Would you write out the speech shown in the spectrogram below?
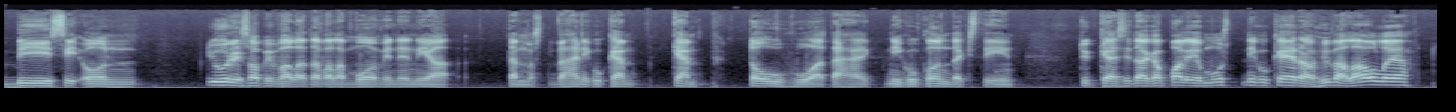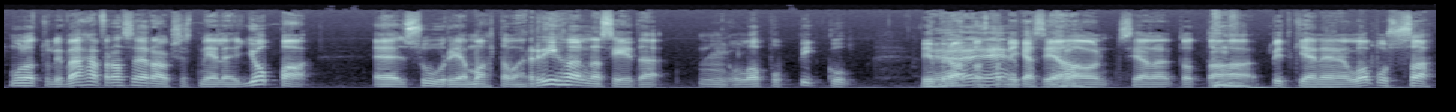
biisi on juuri sopivalla tavalla muovinen ja tämmöistä vähän niin kuin camp, camp-touhua tähän niin kuin kontekstiin. Tykkään sitä aika paljon. Musta niin kuin Keira on hyvä laulaja. Mulla tuli vähän fraseerauksesta mieleen jopa eh, suuri ja mahtava Rihanna siitä niin kuin loppu pikku vibraatosta, mikä siellä on siellä tota, pitkien ennen lopussa.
